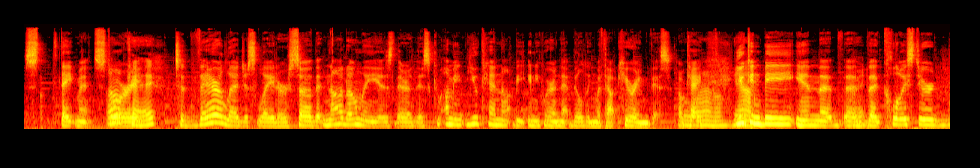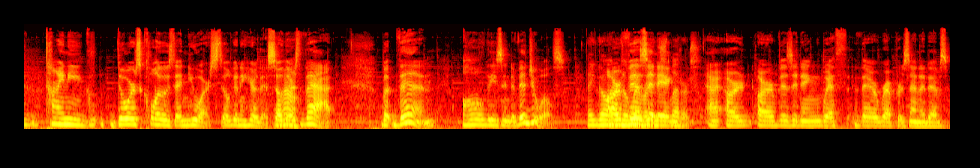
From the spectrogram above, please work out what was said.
statement story Okay. to their legislator so that not only is there this i mean you cannot be anywhere in that building without hearing this okay Wow, you can be in the the, Right. the cloistered tiny gl- doors closed and you are still going to hear this so Wow. there's that but then all these individuals They go are and deliver these visiting are, uh, are are visiting with their representatives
